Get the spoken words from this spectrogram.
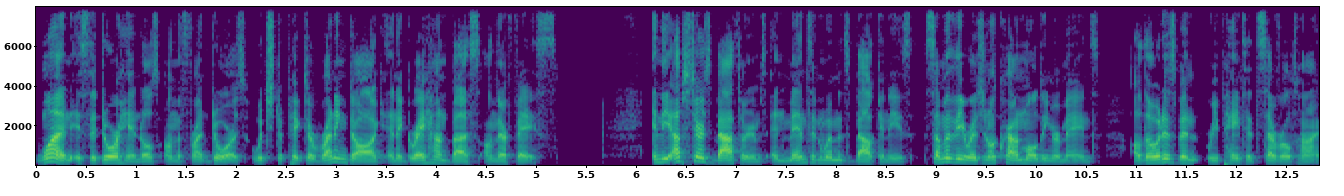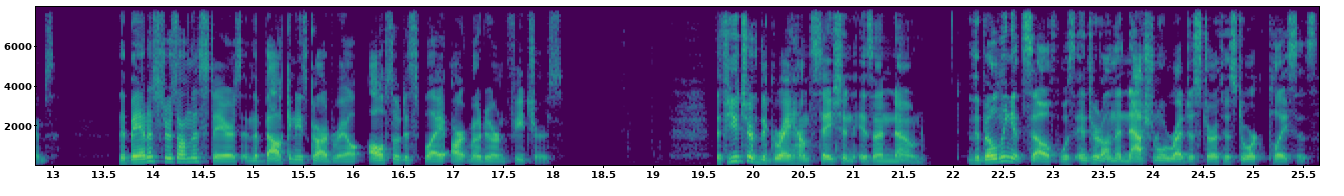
One is the door handles on the front doors, which depict a running dog and a Greyhound bus on their face. In the upstairs bathrooms and men's and women's balconies, some of the original crown molding remains, although it has been repainted several times. The banisters on the stairs and the balcony's guardrail also display Art Moderne features. The future of the Greyhound station is unknown. The building itself was entered on the National Register of Historic Places,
